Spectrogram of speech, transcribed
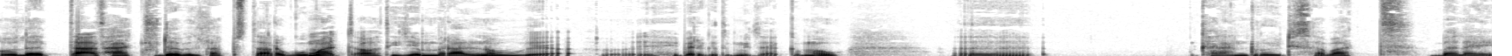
በሁለት ጣታችሁ ደብል ታፕ ስታደርጉ ማጫወት ይጀምራል ነው። ይሄ በእርግጥ የሚጠቅመው ከአንድሮይድ ሰባት በላይ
